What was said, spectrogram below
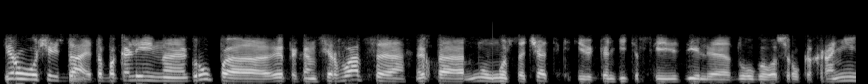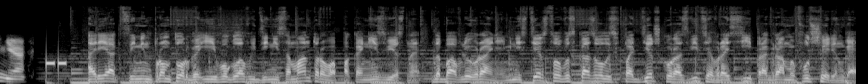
В первую очередь, да, это бакалейная группа, это консервация, это, ну, может, отчасти какие-то кондитерские изделия долгого срока хранения. О реакции Минпромторга и его главы Дениса Мантурова пока неизвестно. Добавлю ранее, министерство высказывалось в поддержку развития в России программы фудшеринга,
